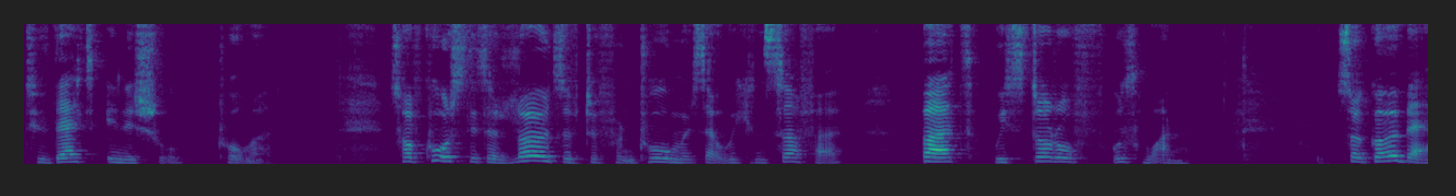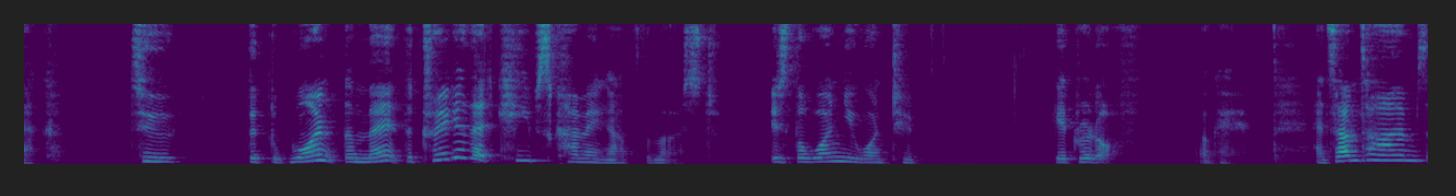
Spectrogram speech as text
to that initial trauma. So of course, there's loads of different traumas that we can suffer, but we start off with one. So go back to the one, the main, the trigger that keeps coming up the most is the one you want to get rid of. Okay. And sometimes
